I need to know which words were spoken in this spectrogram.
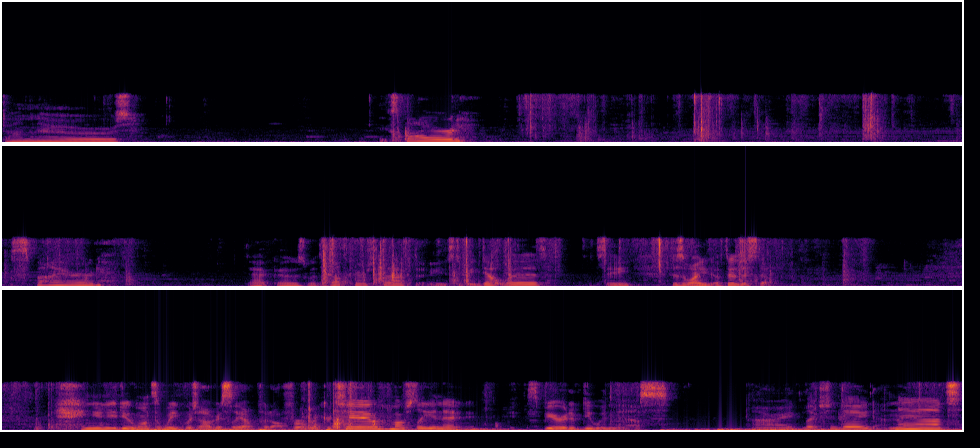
Domino's. Expired. Expired. That goes with the healthcare stuff that needs to be dealt with. Let's see. This is why you go through this stuff. And you need to do it once a week, which obviously I've put off for a week or two, mostly in the spirit of doing this. Alright, election day, done that.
